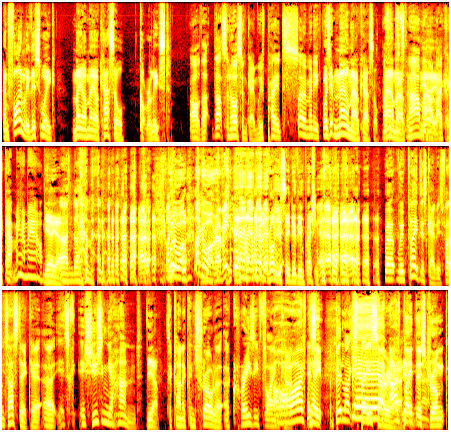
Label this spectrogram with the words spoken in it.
And finally, this week, Mayo Mayo Castle got released. Oh, that that's an awesome game. We've played so many. Or is it MaoMao Castle? I Mau think Mau. it's thing. Mau Mau, Yeah, yeah, like okay. a cat, meow meow. Yeah, yeah. And um, Like a what? Like a what, Ravi? Yeah, I, I got it wrong to say do the impression. uh, we've played this game. It's fantastic. It, uh, it's it's using your hand yeah. to kind of control a, a crazy flying Oh, cat. I've It's played- a bit like Yeah, Space Harrier. I've played this drunk.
